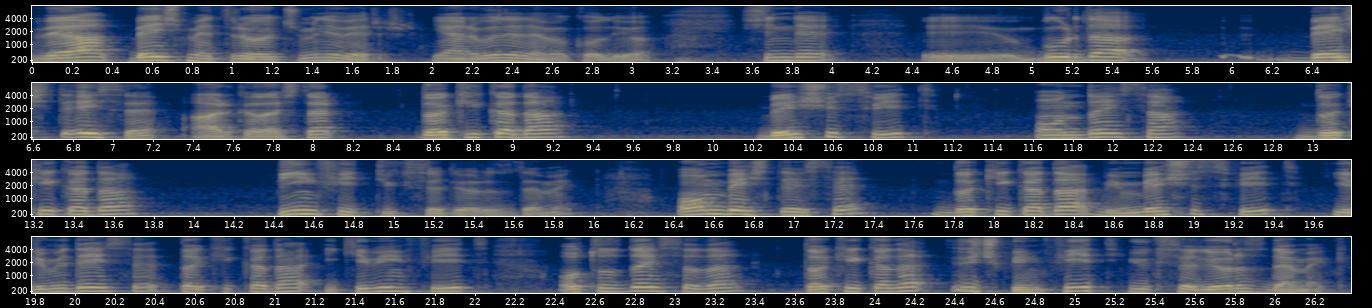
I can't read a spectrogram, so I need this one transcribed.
veya 5 metre ölçümünü verir. Yani bu ne demek oluyor? Şimdi e, burada 5'te ise arkadaşlar dakikada 500 feet, onda ise dakikada 1000 feet yükseliyoruz demek. 15'te ise dakikada 1500 feet, 20'de ise dakikada 2000 feet, 30'da ise de dakikada 3000 feet yükseliyoruz demek.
